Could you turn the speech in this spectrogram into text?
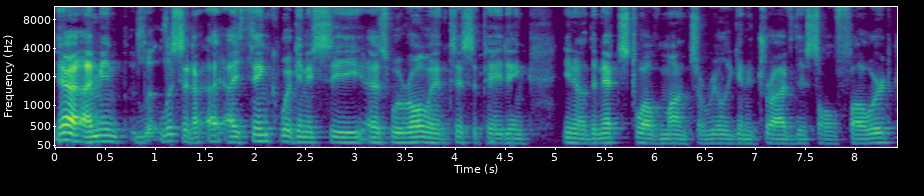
Yeah, I mean, l- listen, I, I think we're going to see, as we're all anticipating, you know, the next 12 months are really going to drive this all forward.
